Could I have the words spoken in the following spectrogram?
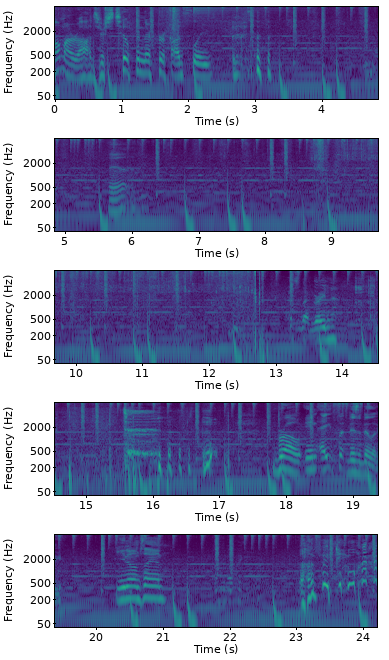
all my rods are still in their rod sleeve. yeah. That's an upgrade, Bro, in eight foot visibility. You know what I'm saying? I think it worked.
